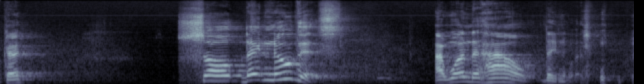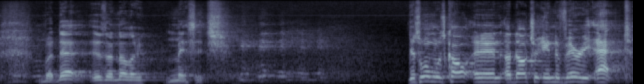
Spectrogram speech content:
Okay? So they knew this. I wonder how they knew it. but that is another message. This woman was caught in adultery in the very act.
